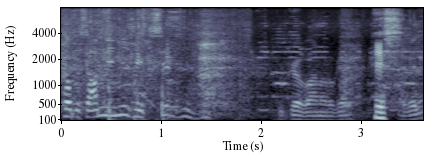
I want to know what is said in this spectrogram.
kom på samme linje til Du kører bare, når du gør. Yes. Okay.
